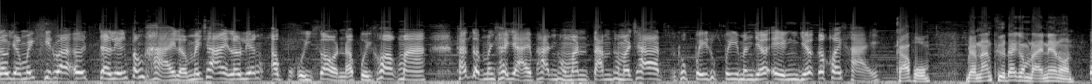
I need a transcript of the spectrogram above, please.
เรายังไม่คิดว่าเออจะเลี้ยงต้องขายเหรอไม่ใช่ เราเลี้ยงเอาปุ๋ยก่อนเอาปุ๋ยคอกมา ถ้าเกิดมันขยายพันธุ์ของมันตามธรรมชาติ ทุกปีทุกปีมันเยอะเองเยอะก็ค่อยขาย ครับผม แบบนั้นคือได้กำไรแน่นอนเก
